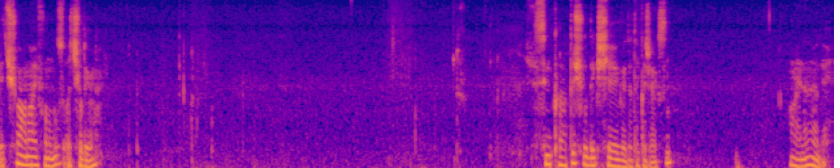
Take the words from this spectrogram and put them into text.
Evet şu an iPhone'umuz açılıyor. Sim kartı şuradaki şeye göre takacaksın. Aynen öyle.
